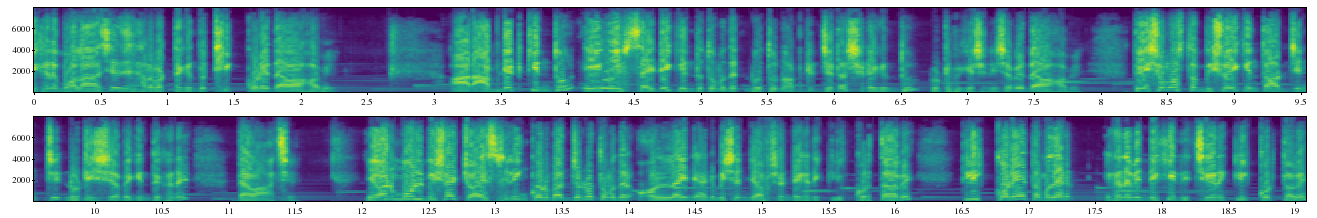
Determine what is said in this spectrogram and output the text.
এখানে বলা আছে যে সার্ভারটা কিন্তু ঠিক করে দেওয়া হবে। আর আপডেট কিন্তু এই ওয়েবসাইটে কিন্তু তোমাদের নতুন আপডেট যেটা, সেটা কিন্তু নোটিফিকেশন হিসেবে দেওয়া হবে। তো এই সমস্ত বিষয় কিন্তু আর্জেন্ট নোটিশ হিসেবে কিন্তু এখানে দেওয়া আছে। এবার মূল বিষয় চয়েস ফিলিং করবার জন্য তোমাদের অনলাইন অ্যাডমিশন যে অপশনটা এখানে ক্লিক করতে হবে। ক্লিক করে তোমাদের এখানে আমি দেখিয়ে দিচ্ছি, এখানে ক্লিক করতে হবে।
